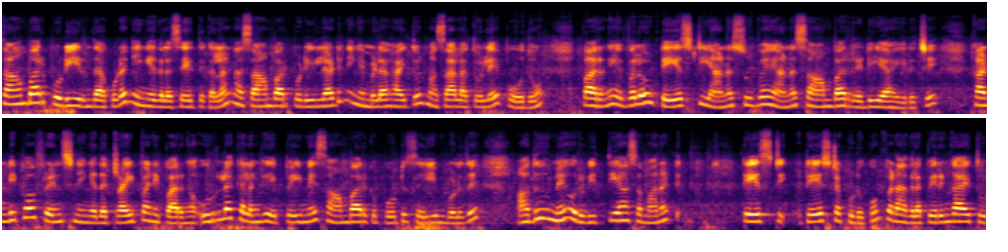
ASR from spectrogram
சாம்பார் பொடி இருந்தால் கூட நீங்கள் இதில் சேர்த்துக்கலாம். நான் சாம்பார் பொடி இல்லாட்டி நீங்கள் மிளகாய்த்தூள் மசாலா தூளே போதும். பாருங்கள் எவ்வளோ டேஸ்டியான சுவையான சாம்பார் ரெடி ஆகிருச்சு கண்டிப்பாக ஃப்ரெண்ட்ஸ் நீங்கள் இதை ட்ரை பண்ணி பாருங்கள் உருளைக்கிழங்கு எப்பயுமே சாம்பாருக்கு போட்டு செய்யும் பொழுது அதுவுமே ஒரு வித்தியாசமான டேஸ்டி டேஸ்ட்டை கொடுக்கும். இப்போ நான் அதில் பெருங்காயத்தூள்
